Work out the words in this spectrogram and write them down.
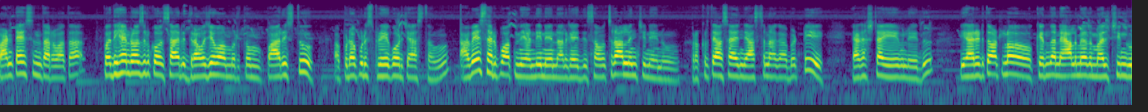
పంట వేసిన తర్వాత పదిహేను రోజులకు ఒకసారి ద్రవజీవామృతం పారిస్తూ అప్పుడప్పుడు స్ప్రే కూడా చేస్తాము. అవే సరిపోతుంది అండి నేను నాలుగైదు సంవత్సరాల నుంచి నేను ప్రకృతి వ్యవసాయం చేస్తున్నా కాబట్టి ఎక్స్ట్రా ఏం లేదు. ఈ అరటి తోటలో కింద నేల మీద మల్చింగ్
